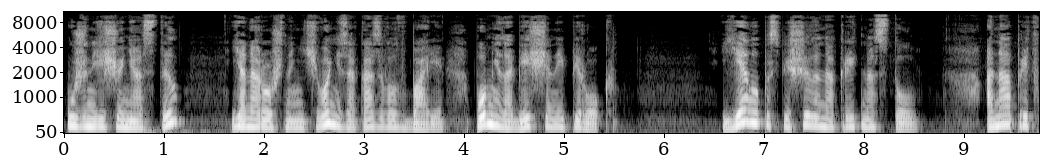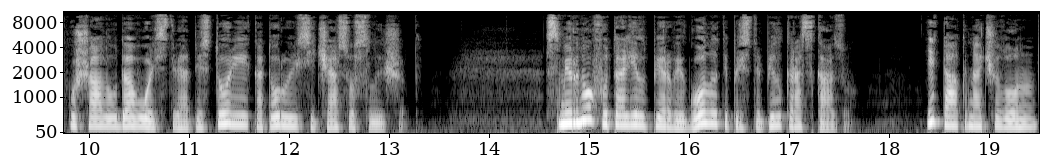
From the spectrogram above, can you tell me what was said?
Ужин еще не остыл. Я нарочно ничего не заказывал в баре, помнил обещанный пирог. Ева поспешила накрыть на стол. Она предвкушала удовольствие от истории, которую сейчас услышит. Смирнов утолил первый голод и приступил к рассказу. Итак, начал он,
